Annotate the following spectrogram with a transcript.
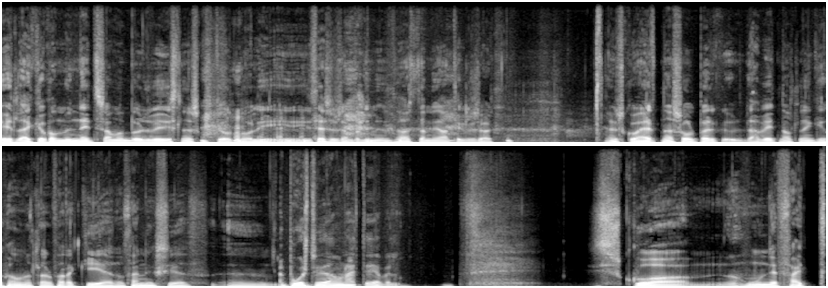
ég ætla ekki að koma með neitt samanbörð við íslensk stjórnmál í, í, í þessu sambandi, mér fannst það mjög aðteglisvert en sko Erna Solberg það veit náttúrulega ekki hvað hún ætlar að fara að gera þannig séð um, Búist við að hún hætti ég vel? Sko, hún er fætt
